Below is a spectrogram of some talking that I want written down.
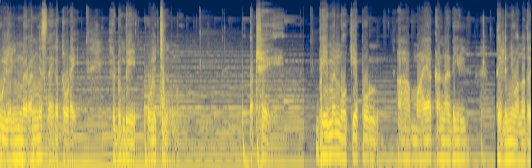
ഉള്ളിൽ നിറഞ്ഞ സ്നേഹത്തോടെ ഹിഡുംബി ഒളിച്ചു നിന്നു. പക്ഷേ ഭീമൻ നോക്കിയപ്പോൾ ആ മായാക്കണ്ണാടിയിൽ തെളിഞ്ഞു വന്നത്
